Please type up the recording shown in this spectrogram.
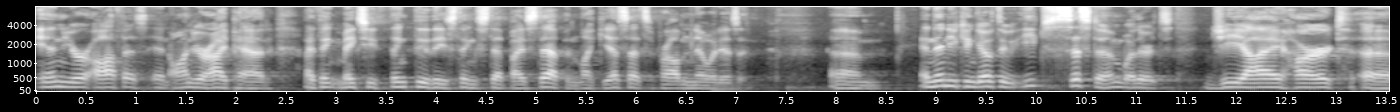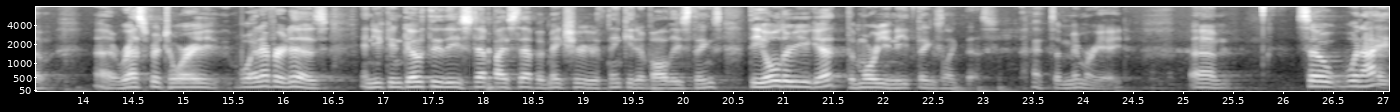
in your office and on your iPad, I think makes you think through these things step by step and like, yes, that's a problem. No, it isn't. Um, and then you can go through each system, whether it's GI, heart, uh, uh, respiratory, whatever it is, and you can go through these step by step and make sure you're thinking of all these things. The older you get, the more you need things like this. it's a memory aid. Um, so when I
